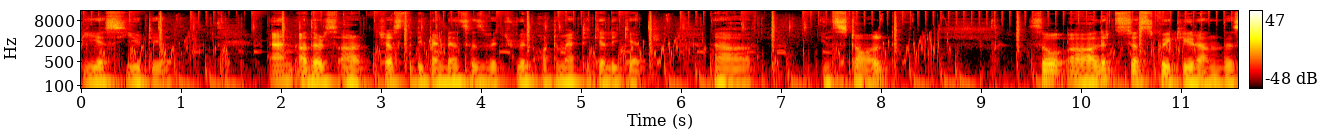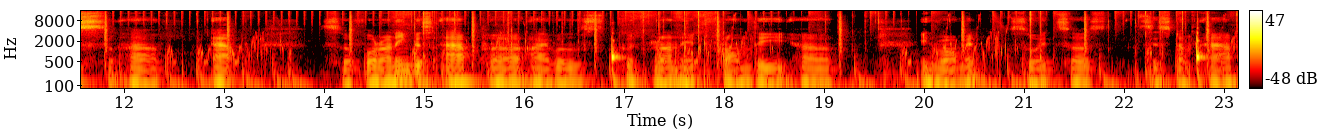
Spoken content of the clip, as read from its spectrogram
psutil and others are just the dependencies which will automatically get uh, installed. So uh, let's just quickly run this uh, app. So for running this app uh, I will run it from the uh, environment. So it's a system app.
